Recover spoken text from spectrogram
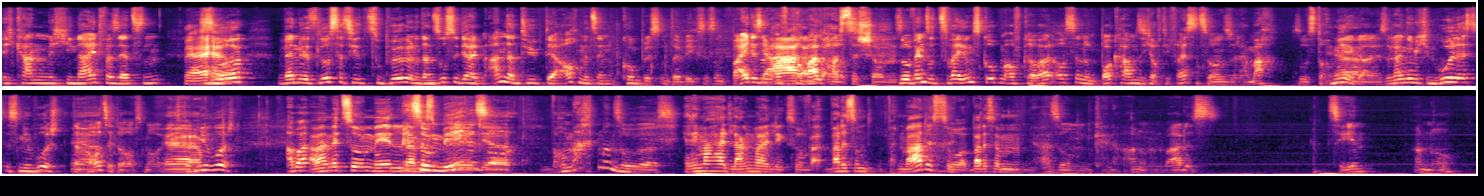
ich kann mich hineinversetzen, Ja, so, ja. wenn du jetzt Lust hast, hier zu pöbeln und dann suchst du dir halt einen anderen Typ, der auch mit seinen Kumpels unterwegs ist und beide sind Ja, auf dann Krawall passt aus. es schon. So, wenn so zwei Jungsgruppen auf Krawall aus sind und Bock haben, sich auf die Fresse zu hauen, so, dann mach. So, ist doch mir egal. Solange du mich in Ruhe lässt, ist mir wurscht. Dann Ja. haut sich doch aufs Maul. Ja, Ist doch mir wurscht. Aber, Aber mit so einem Mädel. mit dann so einem Mädel so, Ja. warum macht man sowas? ja, die machen halt langweilig. So, war, war das um, wann war das so? War das am, Ja, so, um, keine Ahnung, wann war das? 10?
